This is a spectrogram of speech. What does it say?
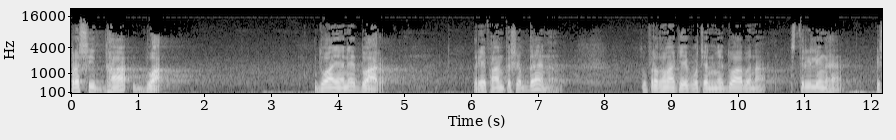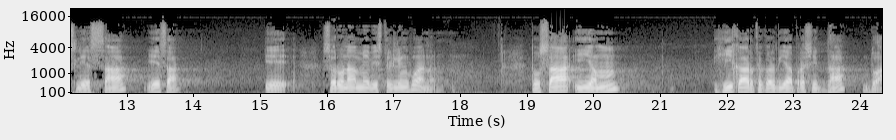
प्रसिद्धा द्वा। द्वा यानी द्वार। रेफांत शब्द है ना? तो प्रथमा के एक वचन में द्वा बना। स्त्रीलिंग है, इसलिए सा, ये सा, ये सर्वनाम में भी स्त्रीलिंग हुआ ना। तो सा इम ही का अर्थ कर दिया प्रसिद्धा द्वा।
